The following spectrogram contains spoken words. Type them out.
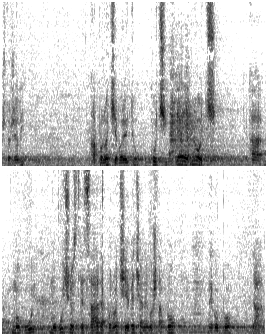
što želi, a po noći će boraviti u kući. Jer je noć, a, mogu, mogućnost fesada po noći je veća nego šta po, nego po danu.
